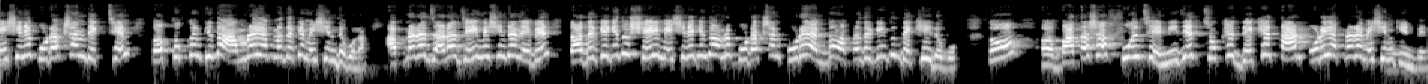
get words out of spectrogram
মেশিনে প্রোডাকশন দেখছেন, ততক্ষণ কিন্তু আমরাই আপনাদেরকে মেশিন দেবো না। আপনারা যারা যেই মেশিনটা নেবেন, তাদেরকে কিন্তু সেই মেশিনে কিন্তু আমরা প্রোডাকশন করে একদম আপনাদেরকে কিন্তু দেখিয়ে দেবো। তো বাতাসা ফুলছে, নিজের চোখে দেখে তারপরেই আপনারা মেশিন কিনবেন।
